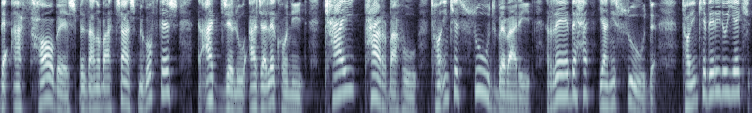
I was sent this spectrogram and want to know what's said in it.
به اصحابش به زن و بچهش میگفتش عجلو عجله کنید. کی تربهو تا اینکه سود ببرید. ربح یعنی سود. تا اینکه برید و یک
